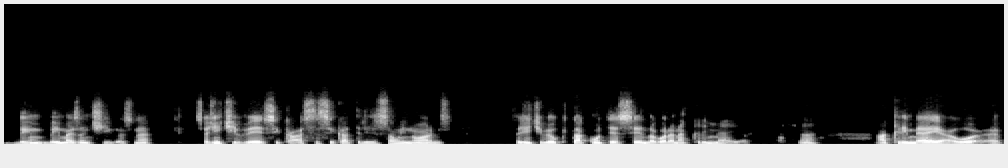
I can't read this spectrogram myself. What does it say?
bem, bem mais antigas, né? Se a gente vê, essas cicatrizes são enormes. Se a gente vê o que está acontecendo agora na Crimeia, né? A Crimeia, é,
